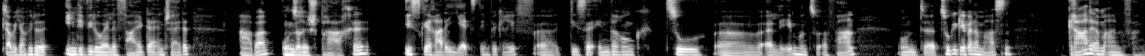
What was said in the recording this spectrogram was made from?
glaube ich, auch wieder der individuelle Fall, der entscheidet. Aber unsere Sprache ist gerade jetzt im Begriff, äh, diese Änderung zu äh, erleben und zu erfahren. Und äh, zugegebenermaßen, gerade am Anfang,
